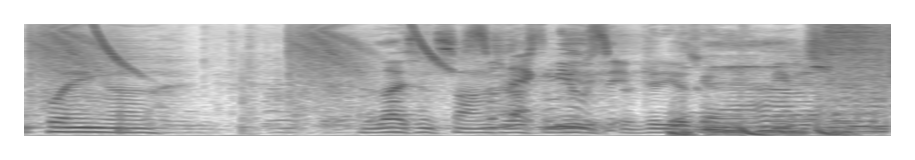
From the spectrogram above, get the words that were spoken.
be playing uh, licensed songs. The rest of the music, the video's gonna be muted.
